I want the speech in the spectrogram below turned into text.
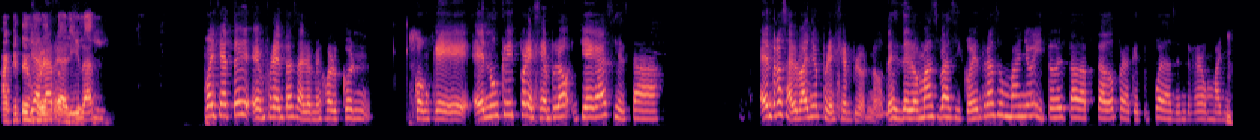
¿A qué te ya la realidad. Pues ya te enfrentas a lo mejor con, con que en un CRIT, por ejemplo, llegas y está entras al baño, por ejemplo, ¿no? Desde lo más básico, entras a un baño y todo está adaptado para que tú puedas entrar a un baño.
